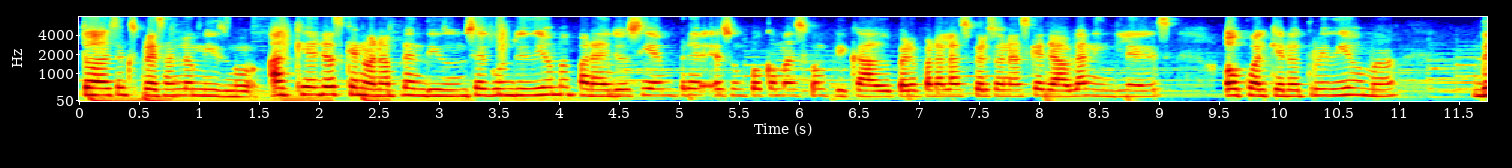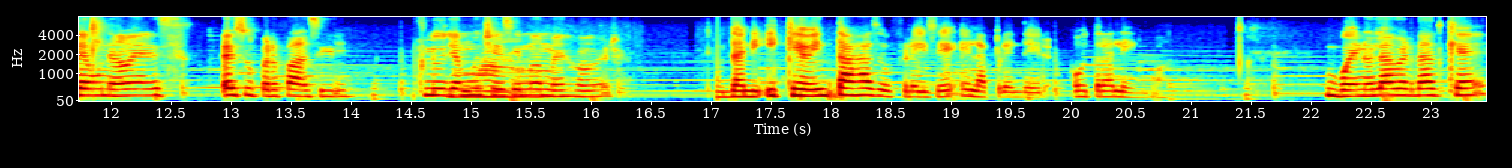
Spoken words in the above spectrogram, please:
todas expresan lo mismo. Aquellas que no han aprendido un segundo idioma, para ellos siempre es un poco más complicado, pero para las personas que ya hablan inglés o cualquier otro idioma, de una vez es súper fácil, fluye muchísimo mejor. Dani, ¿y qué ventajas ofrece el aprender otra lengua? Bueno, la verdad que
